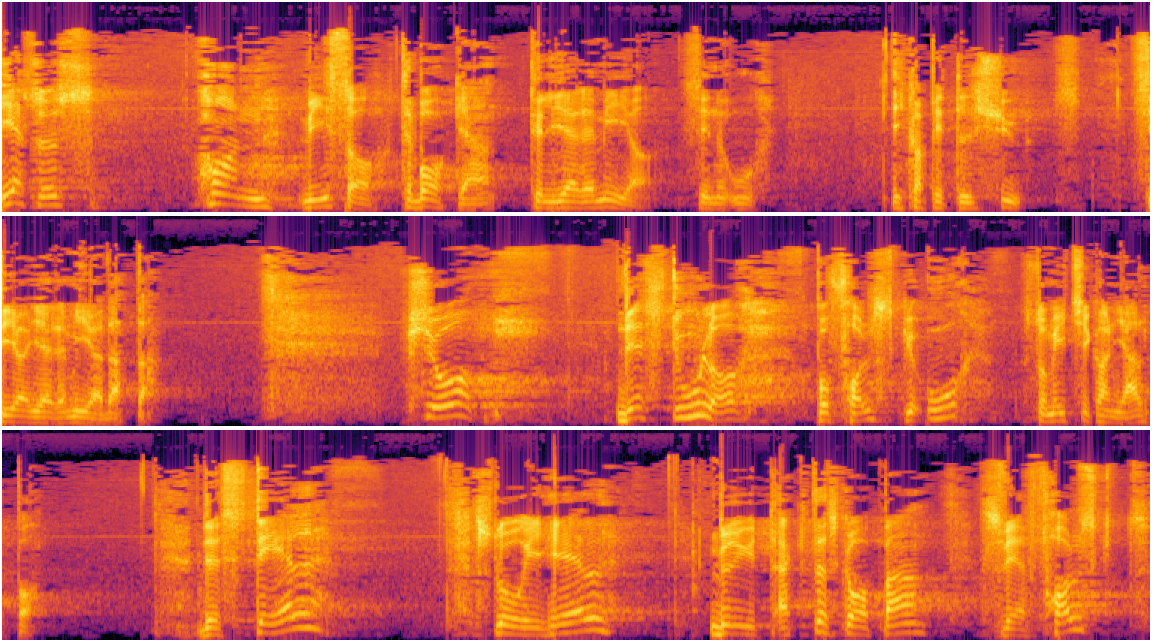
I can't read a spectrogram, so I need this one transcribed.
Jesus han viser tilbake til Jeremia sine ord. I kapittel 7 sier Jeremia dette. Sjå, det stoler på falske ord som ikke kan hjelpe. Det stel, slår i hjel, bryter ekteskapet, sver falskt,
